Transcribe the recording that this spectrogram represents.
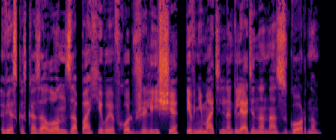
веско сказал он, запахивая вход в жилище и внимательно глядя на нас с горном.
